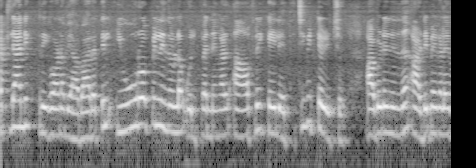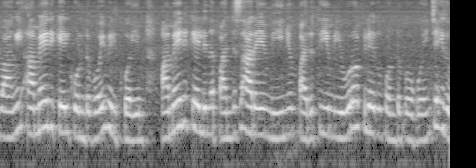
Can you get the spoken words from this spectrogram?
അറ്റ്ലാന്റിക് ത്രികോണ വ്യാപാരത്തിൽ യൂറോപ്പിൽ നിന്നുള്ള ഉൽപ്പന്നങ്ങൾ ആഫ്രിക്കയിൽ എത്തിച്ച് വിറ്റഴിച്ചു. അവിടെ നിന്ന് അടിമകളെ വാങ്ങി അമേരിക്കയിൽ കൊണ്ടുപോയി വിൽക്കുകയും അമേരിക്കയിൽ നിന്ന് പഞ്ചസാരയും വീഞ്ഞും പരുത്തിയും യൂറോപ്പിലേക്ക് കൊണ്ടുപോകുകയും ചെയ്തു.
